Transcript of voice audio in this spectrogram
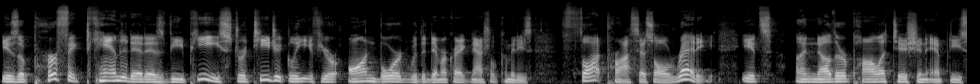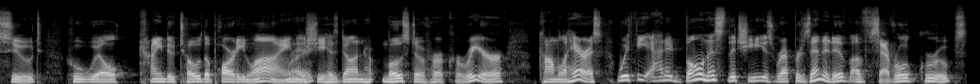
is a perfect candidate as VP strategically if you're on board with the Democratic National Committee's thought process already. It's another politician empty suit who will kind of toe the party line right. as she has done most of her career, Kamala Harris, with the added bonus that she is representative of several groups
